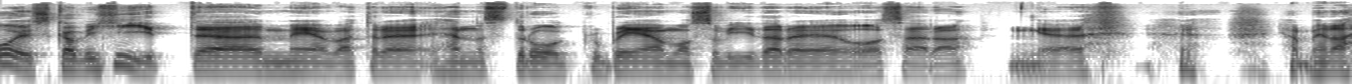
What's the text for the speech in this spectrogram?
oj, ska vi hit eh, med vad det, hennes drogproblem och så vidare och så här. Eh, jag menar,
